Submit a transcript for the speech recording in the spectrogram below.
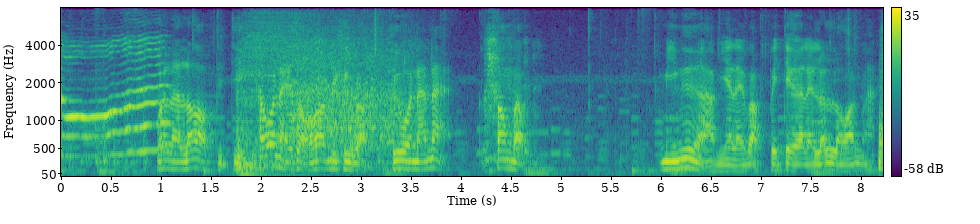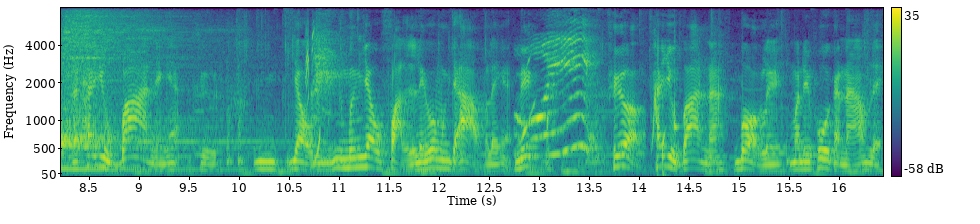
น้องวันละรอบจริงๆ ถ้าวันไหนสองรอบนี่คือแบบ คือวันนั้นอะต้องแบบ มีเหงื่อมีอะไรแบบไปเจออะไรร้อนๆมาแต่ถ้าอยู่บ้านอย่างเงี้ยคือเหย่ามึงเหย่าฝันเลยว่ามึงจะอาบอะไรเงี้ยนึกโอ้ยคือแบบถ้าอยู่บ้านนะ บอกเลยมันได้พูดกับน้ำเลย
